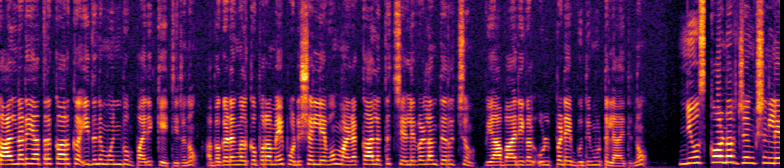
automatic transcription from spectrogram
കാൽനടയാത്രക്കാർക്ക് ഇതിനു മുൻപും പരിക്കേറ്റിരുന്നു. അപകടങ്ങൾക്ക് പുറമെ പൊടിശല്യവും മഴക്കാലത്ത് ചെളിവെള്ളം തെറിച്ചും വ്യാപാരികൾ ഉൾപ്പെടെ ബുദ്ധിമുട്ടിലായിരുന്നു. ന്യൂസ് കോർണർ ജംഗ്ഷനിലെ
